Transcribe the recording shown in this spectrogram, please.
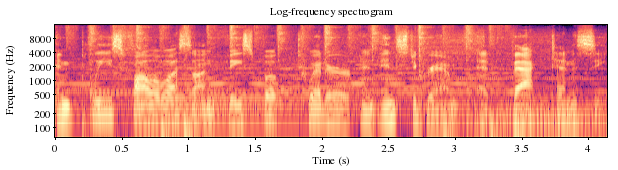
And please follow us on Facebook, Twitter, and Instagram at Fact Tennessee.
